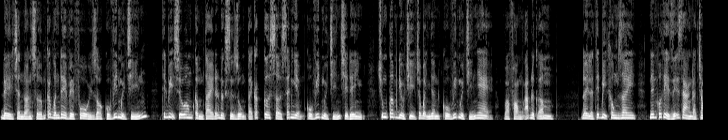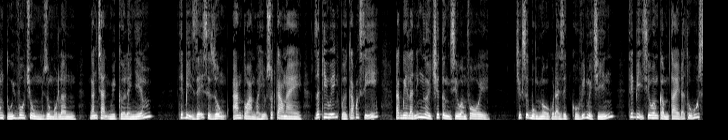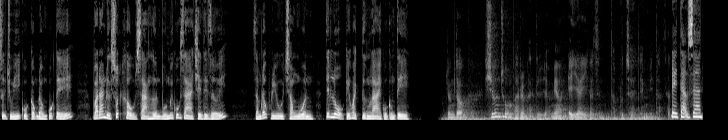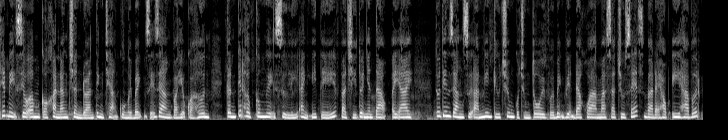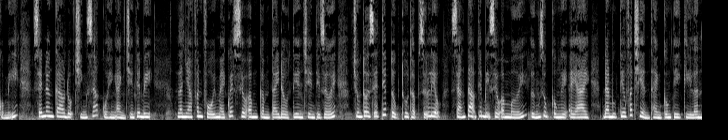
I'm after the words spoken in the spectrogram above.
Để chẩn đoán sớm các vấn đề về phổi do COVID-19, thiết bị siêu âm cầm tay đã được sử dụng tại các cơ sở xét nghiệm COVID-19 chỉ định, trung tâm điều trị cho bệnh nhân COVID-19 nhẹ và phòng áp lực âm. Đây là thiết bị không dây nên có thể dễ dàng đặt trong túi vô trùng dùng một lần, ngăn chặn nguy cơ lây nhiễm. Thiết bị dễ sử dụng, an toàn và hiệu suất cao này rất hữu ích với các bác sĩ, đặc biệt là những người chưa từng siêu âm phổi. Trước sự bùng nổ của đại dịch COVID-19, thiết bị siêu âm cầm tay đã thu hút sự chú ý của cộng đồng quốc tế và đang được xuất khẩu sang hơn 40 quốc gia trên thế giới. Giám đốc Ryu Chong-won tiết lộ kế hoạch tương lai của công ty. Để tạo ra thiết bị siêu âm có khả năng chẩn đoán tình trạng của người bệnh dễ dàng và hiệu quả hơn, cần kết hợp công nghệ xử lý ảnh y tế và trí tuệ nhân tạo AI. Tôi tin rằng dự án nghiên cứu chung của chúng tôi với Bệnh viện Đa khoa Massachusetts và Đại học Y Harvard của Mỹ sẽ nâng cao độ chính xác của hình ảnh trên thiết bị. Là nhà phân phối máy quét siêu âm cầm tay đầu tiên trên thế giới, chúng tôi sẽ tiếp tục thu thập dữ liệu, sáng tạo thiết bị siêu âm mới, ứng dụng công nghệ AI, đạt mục tiêu phát triển thành công ty kỳ lân.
